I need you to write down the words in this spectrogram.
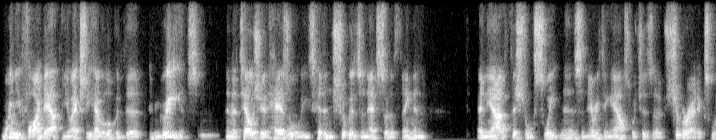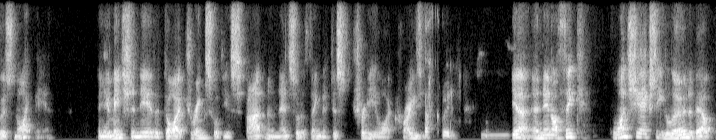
when you find out, you actually have a look at the ingredients and it tells you it has all these hidden sugars and that sort of thing and, and the artificial sweeteners and everything else, which is a sugar addict's worst nightmare. And you mentioned there the diet drinks with the aspartame and that sort of thing that just trigger you like crazy. Yeah. And then I think once you actually learn about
